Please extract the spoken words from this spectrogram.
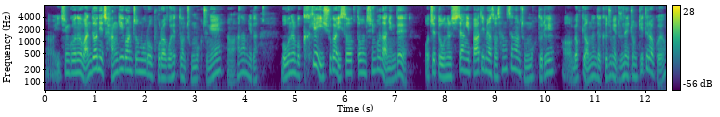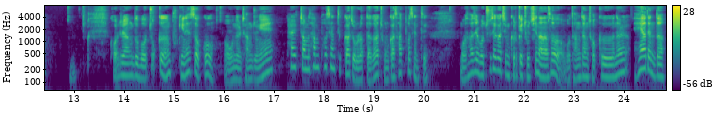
어, 이 친구는 완전히 장기 관점으로 보라고 했던 종목 중에 어, 하나입니다. 뭐 오늘 뭐 크게 이슈가 있었던 친구는 아닌데 어쨌든 오늘 시장이 빠지면서 상승한 종목들이 어, 몇 개 없는데 그 중에 눈에 좀 띄더라고요. 음, 거래량도 뭐 조금 붙긴 했었고 어, 오늘 장중에 8.3%까지 올랐다가 종가 4%. 뭐 사실 뭐 추세가 지금 그렇게 좋진 않아서 뭐 당장 접근을 해야 된다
